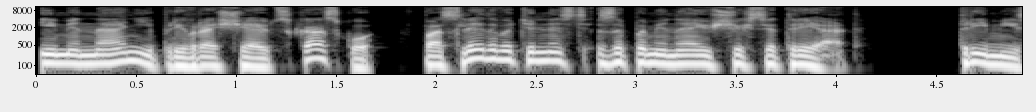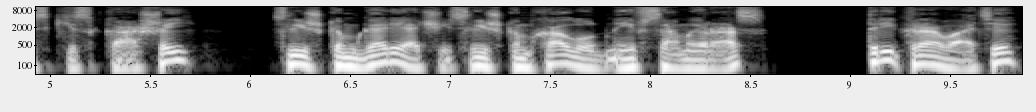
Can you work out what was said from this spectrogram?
Именно они превращают сказку в последовательность запоминающихся триад. Три миски с кашей, слишком горячей, слишком холодной и в самый раз, три кровати,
